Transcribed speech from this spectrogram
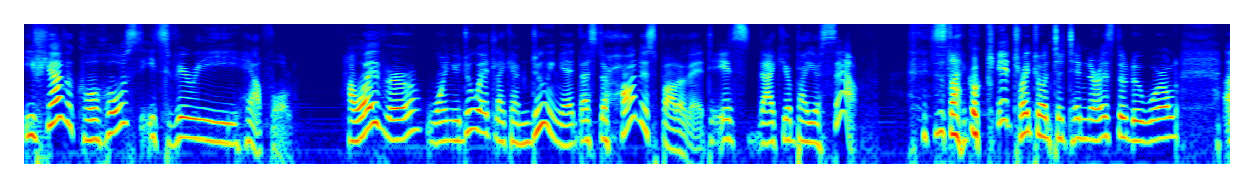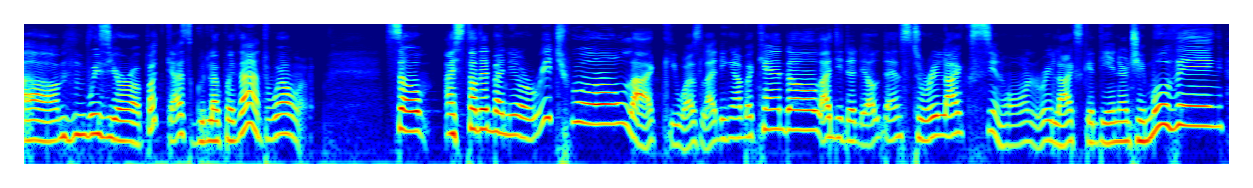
if you have a co host, it's very helpful. However, when you do it like I'm doing it, that's the hardest part of it. It's like you're by yourself. it's like, okay, try to entertain the rest of the world um, with your uh, podcast. Good luck with that. Well, so I started my little ritual, like it was lighting up a candle. I did a little dance to relax, you know, relax, get the energy moving.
